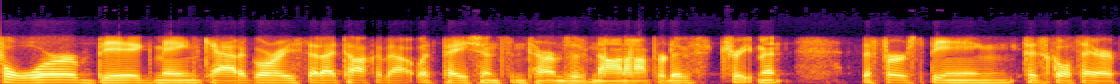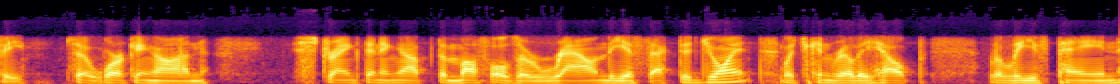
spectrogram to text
four big main categories that I talk about with patients in terms of non operative treatment. The first being physical therapy. So, working on strengthening up the muscles around the affected joint, which can really help relieve pain.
